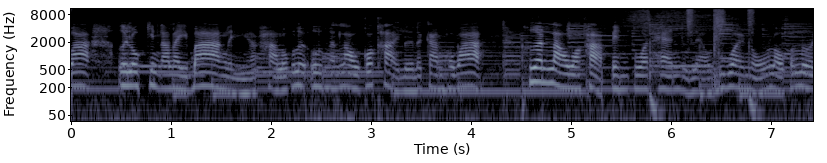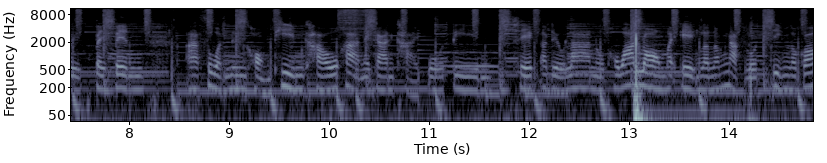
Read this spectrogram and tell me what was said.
ว่าเออเรากินอะไรบ้างอะไรอย่างเงี้ยค่ะ เราก็เลยเอองั้นเราก็ขายเลยละกันเพราะว่าเพื่อนเราอะค่ะ เป็นตัวแทนอยู่แล้วด้วยเนาะเราก็เลยไปเป็นอ่าส่วนหนึ่งของทีมเขาค่ะ ในการขายโปรตีนเชคอะเดลล่าเนาะเพราะว่าลองมาเองแล้วน้ำหนักลดจริง แล้วก็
